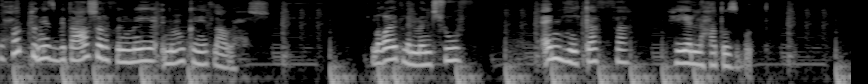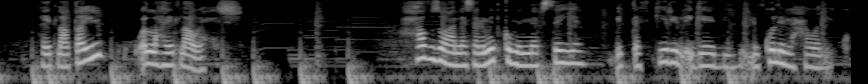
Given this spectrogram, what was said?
وحطوا نسبة عشرة في المية إنه ممكن يطلع وحش. لغاية لما نشوف أنهي كفة هي اللي هتظبط. هيطلع طيب ولا هيطلع وحش؟ حافظوا على سلامتكم النفسية بالتفكير الإيجابي لكل اللي حواليكم.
